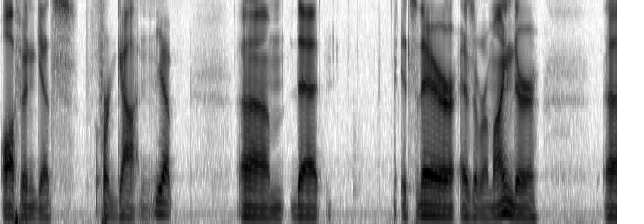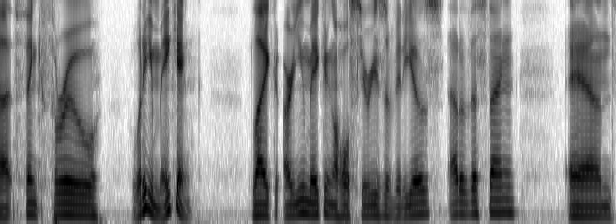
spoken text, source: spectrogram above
often gets forgotten. Yep. Um, that it's there as a reminder. Uh, think through what are you making? Like, are you making a whole series of videos out of this thing? And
